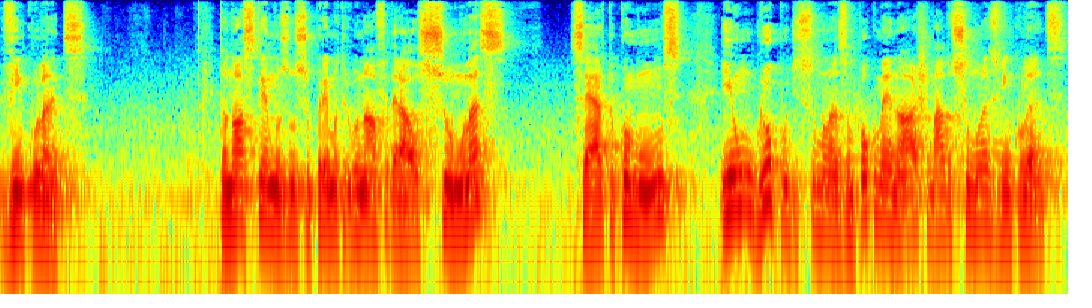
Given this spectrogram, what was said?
vinculantes. Então nós temos no Supremo Tribunal Federal súmulas, certo, comuns, e um grupo de súmulas um pouco menor chamado súmulas vinculantes.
